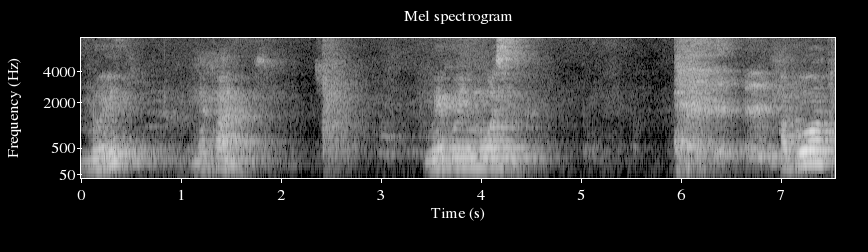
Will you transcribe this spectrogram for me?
Ми лякаємось. Ми боїмося. Або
